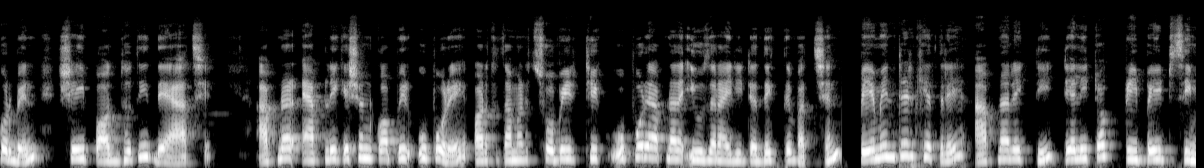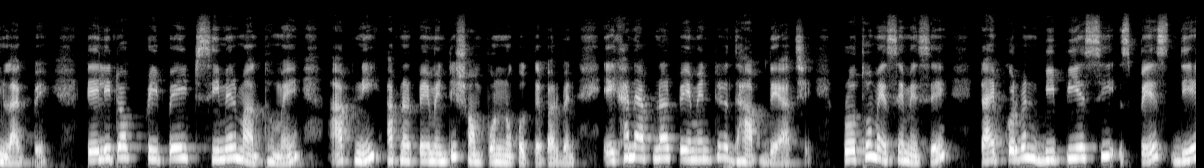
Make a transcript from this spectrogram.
করবেন, সেই পদ্ধতি দেয়া আছে। আপনার অ্যাপ্লিকেশন কপির উপরে, অর্থাৎ আমার ছবির ঠিক উপরে আপনার ইউজার আইডিটা দেখতে পাচ্ছেন। পেমেন্টের ক্ষেত্রে আপনার একটি টেলিটক প্রিপেইড সিম লাগবে। টেলিটক প্রিপেইড সিমের মাধ্যমে আপনি আপনার পেমেন্টটি সম্পন্ন করতে পারবেন। এখানে আপনার পেমেন্টের ধাপ দেয়া আছে। প্রথম এস এম এসে টাইপ করবেন বিপিএসসি স্পেস দিয়ে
